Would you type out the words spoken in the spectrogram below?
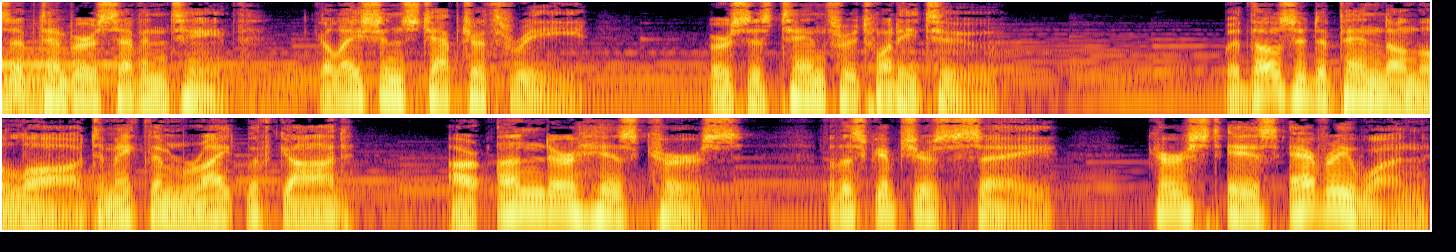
September 17th, Galatians chapter 3, verses 10 through 22. But those who depend on the law to make them right with God are under his curse. For the scriptures say, Cursed is everyone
